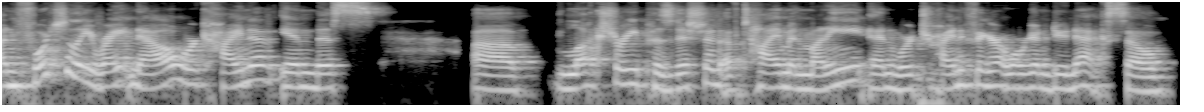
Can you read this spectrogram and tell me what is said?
unfortunately, right now, we're kind of in this uh, luxury position of time and money, and we're trying to figure out what we're going to do next. So,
